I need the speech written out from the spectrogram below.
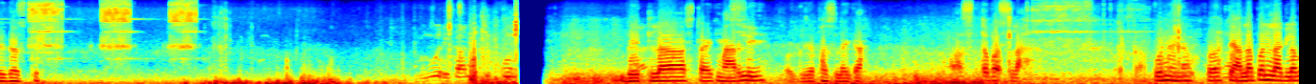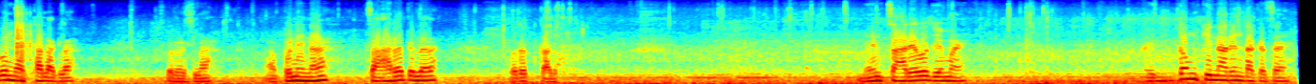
ते गजते मग वर रिकामी चिपकून बेटला स्ट्राईक मारली. बघूया फसलाय का? मस्त बसला. आपण आहे ना त्याला पण लागला पण मोठा लागला. सूरजला आपण आहे ना चारा त्याला परत काढू. मेन चाऱ्यावर गेम आहे. एकदम किनाऱ्याने टाकायचं आहे.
